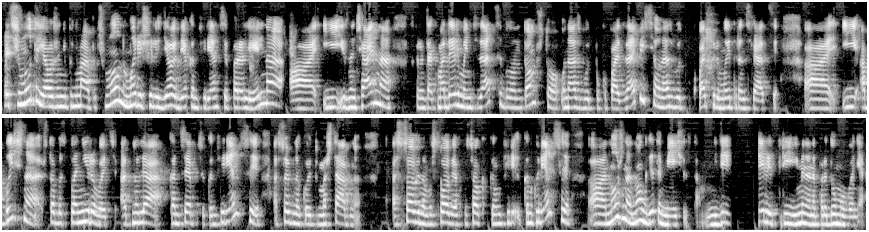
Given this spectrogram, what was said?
Почему-то, я уже не понимаю почему, но мы решили сделать две конференции параллельно, а, и изначально, скажем так, модель монетизации была на том, что у нас будут покупать записи, у нас будут покупать прямые трансляции. А, и обычно, чтобы спланировать от нуля концепцию конференции, особенно какую-то масштабную, особенно в условиях высокой конкуренции, а, нужно, ну, где-то месяц, там, неделю недели три именно на продумывание.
